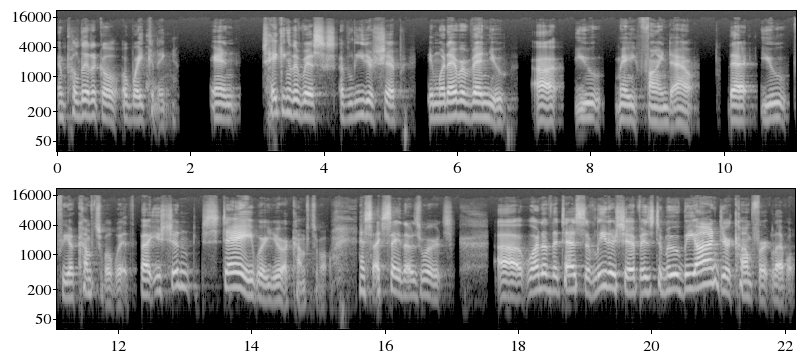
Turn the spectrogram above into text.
in political awakening and taking the risks of leadership in whatever venue uh, you may find out that you feel comfortable with. But you shouldn't stay where you are comfortable, as I say those words. Uh, one of the tests of leadership is to move beyond your comfort level,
